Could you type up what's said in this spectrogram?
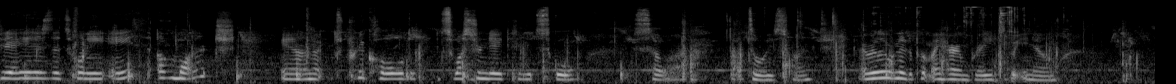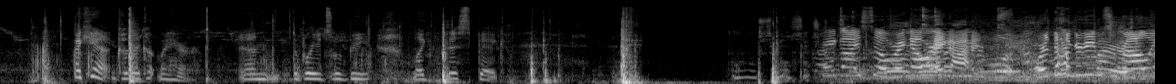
today is the 28th of March, and it's pretty cold. It's Western Day today at school, so uh, that's always fun. I really wanted to put my hair in braids, but you know, I can't because I cut my hair, and the braids would be like this big. Hey guys, so right now we're, Hey at, guys. we're at the Hunger Games rally,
